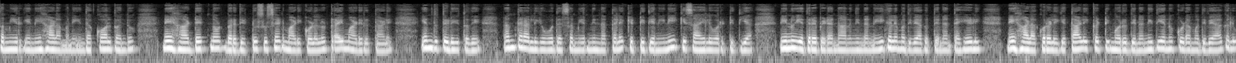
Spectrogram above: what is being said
ಸಮೀರ್ಗೆ ನೇಹಾಳ ಮನೆಯಿಂದ ಕಾಲ್ ಬಂದು, ನೇಹಾ, ಡೆತ್ ನೋಟ್ ಬರೆದಿಟ್ಟು ಸುಸೈಡ್ ಮಾಡಿಕೊಳ್ಳಲು ಟ್ರೈ ಮಾಡಿರುತ್ತಾಳೆ ಎಂದು ತಿಳಿಯುತ್ತದೆ. ನಂತರ ಅಲ್ಲಿಗೆ ಹೋದ ಸಮೀರ್, ನಿನ್ನ ತಲೆ ಕೆಟ್ಟಿದ್ಯಾ? ನೀನೇಕೆ ಸಾಯಲು ಹೊರಟಿದ್ಯಾ ನೀನು ಎದರಬೇಡ ನಾನು ನಿನ್ನನ್ನು ಈಗಲೇ ಮದುವೆ ಆಗುತ್ತೇನೆ ಅಂತ ಹೇಳಿ ನೇಹಾಳ ಕೊರಳಿಗೆ ತಾಳಿ ಕಟ್ಟಿ ಮರುದಿನ ನಿಧಿಯನ್ನು ಕೂಡ ಮದುವೆ ಆಗಲು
